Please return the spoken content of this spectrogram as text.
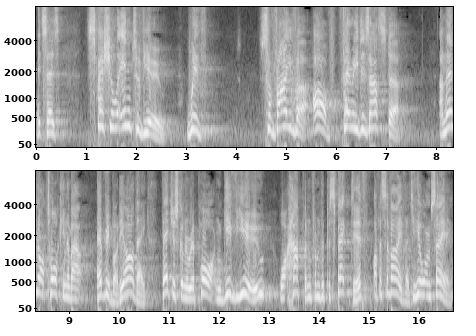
it says, special interview with survivor of ferry disaster. And they're not talking about everybody, are they? They're just going to report and give you what happened from the perspective of a survivor. Do you hear what I'm saying?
